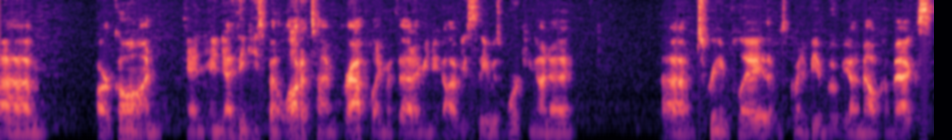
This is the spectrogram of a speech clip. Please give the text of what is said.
um, are gone. And and I think he spent a lot of time grappling with that. I mean, obviously he was working on a um, screenplay that was going to be a movie on Malcolm X,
